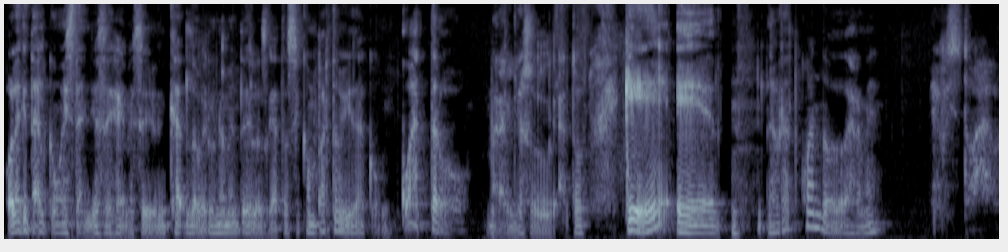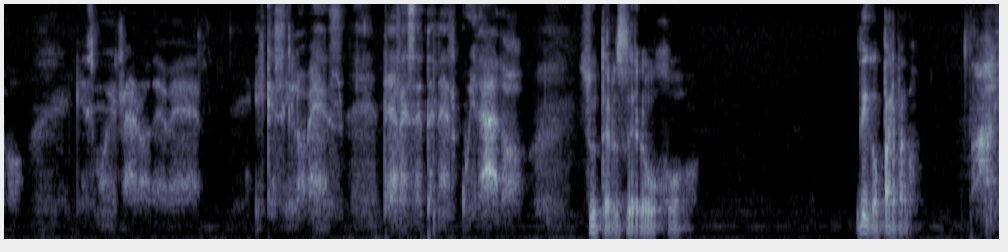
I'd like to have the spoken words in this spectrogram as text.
Hola, ¿qué tal? ¿Cómo están? Yo soy Jaime, soy un cat lover, un amante de los gatos y comparto mi vida con cuatro maravillosos gatos que, eh, la verdad, cuando duermen he visto algo que es muy raro de ver y que si lo ves debes de tener cuidado. Su tercer ojo. Digo, párpado. Ay.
